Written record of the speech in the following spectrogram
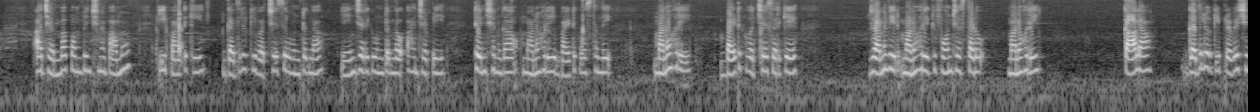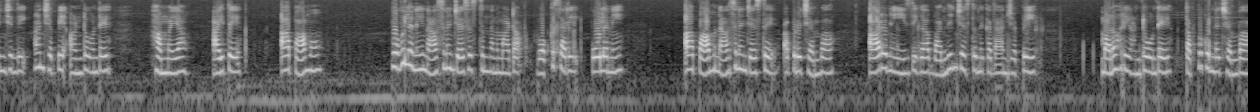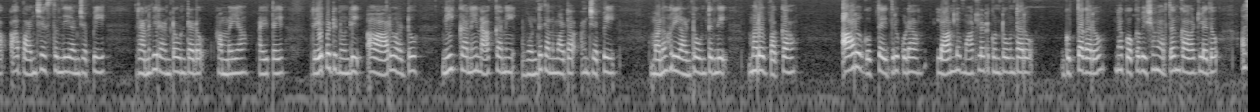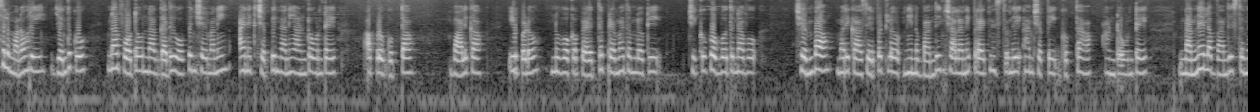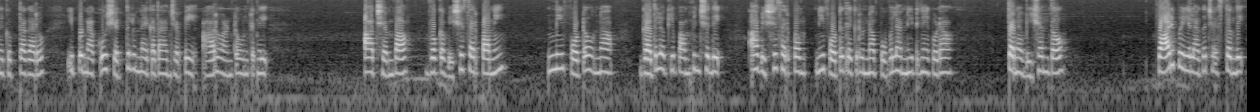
ఆ చెంబ పంపించిన పాము ఈ పాటికి గదిలోకి వచ్చేసి ఉంటుందా? ఏం జరిగి ఉంటుందో అని చెప్పి టెన్షన్గా మనోహరి బయటకు వస్తుంది. మనోహరి బయటకు వచ్చేసరికి రణవీర్ మనోహరికి ఫోన్ చేస్తాడు. మనోహరి కాల గదిలోకి ప్రవేశించింది అని చెప్పి అంటూ ఉంటే అమ్మయ్య అయితే ఆ పాము పువ్వులని నాశనం చేసేస్తుందన్నమాట. ఒక్కసారి పూలని ఆ పాము నాశనం చేస్తే అప్పుడు చెంబ ఆరుని ఈజీగా బంధించేస్తుంది కదా అని చెప్పి మనోహరి అంటూ ఉంటే తప్పకుండా చెంబ ఆ పని చేస్తుంది అని చెప్పి రణవీర్ అంటూ ఉంటాడు. అమ్మయ్య అయితే రేపటి నుండి ఆ ఆరు అడ్డు నీకు కానీ నాకు కానీ ఉండదన్నమాట అని చెప్పి మనోహరి అంటూ ఉంటుంది. మరో పక్క ఆరు గుప్తా ఇద్దరు కూడా లాన్లో మాట్లాడుకుంటూ ఉంటారు. గుప్తా గారు నాకు ఒక్క విషయం అర్థం కావట్లేదు. అసలు మనోహరి ఎందుకు నా ఫోటో ఉన్న గది ఓపెన్ చేయమని ఆయనకి చెప్పిందని అంటూ ఉంటే అప్పుడు గుప్తా బాలిక ఇప్పుడు నువ్వు ఒక పెద్ద ప్రమాదంలోకి చిక్కుకోబోతున్నావు. చెంబా మరి కాసేపట్లో నిన్ను బంధించాలని ప్రయత్నిస్తుంది అని చెప్పి గుప్తా అంటూ ఉంటే నన్నేలా బంధిస్తుంది గుప్తా గారు? ఇప్పుడు నాకు శక్తులు ఉన్నాయి కదా అని చెప్పి ఆరు అంటూ ఉంటుంది. ఆ చెంబ ఒక విష సర్పాన్ని నీ ఫోటో ఉన్న గదిలోకి పంపించింది. ఆ విష సర్పం నీ ఫోటో దగ్గర ఉన్న పువ్వులన్నిటినీ కూడా తన విషంతో వాడిపోయేలాగా చేస్తుంది.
